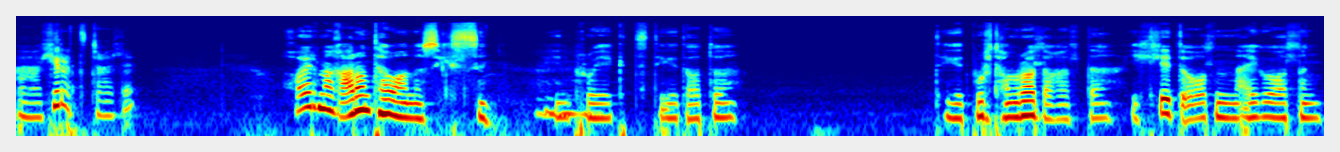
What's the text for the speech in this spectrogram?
Аа хэр удаж байгаа лээ? 2015 оноос эхэлсэн энэ проект. Тэгээд одоо тэгээд бүр томрол байгаа л да. Эхлээд уул нь айгүй олон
